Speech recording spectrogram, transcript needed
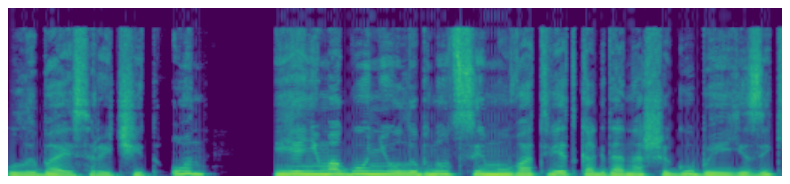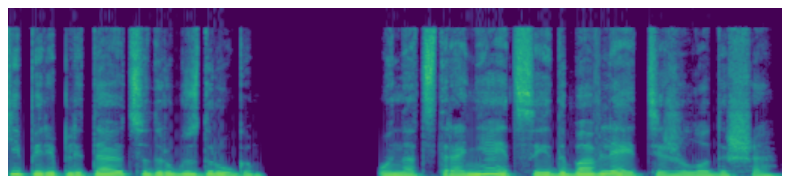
улыбаясь, рычит он, и я не могу не улыбнуться ему в ответ, когда наши губы и языки переплетаются друг с другом. Он отстраняется и добавляет, тяжело дыша.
